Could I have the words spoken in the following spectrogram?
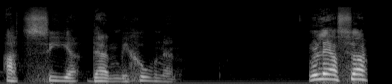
att se den visionen? Jag läsa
